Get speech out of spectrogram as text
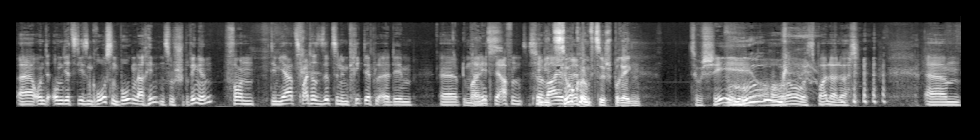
Äh, und um jetzt diesen großen Bogen nach hinten zu springen, von dem Jahr 2017, dem Krieg der, äh, dem äh, Du Planet meinst, der Affen in die Survival. Zukunft zu springen. Touché. Oh, Spoiler Alert. ähm,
